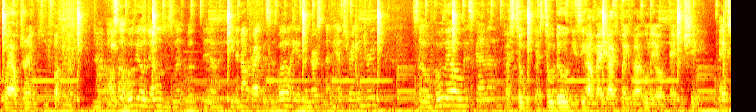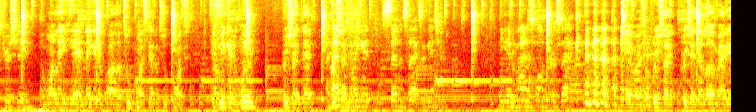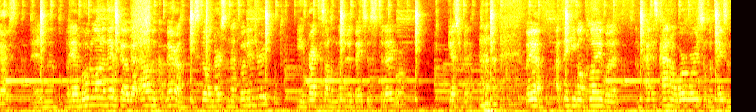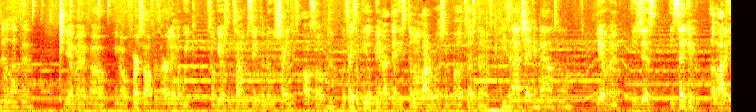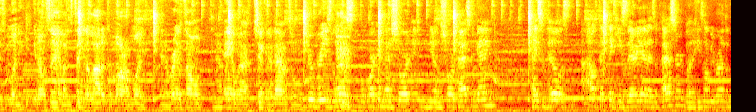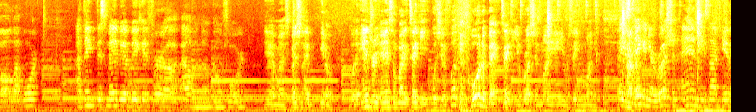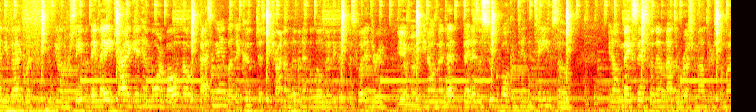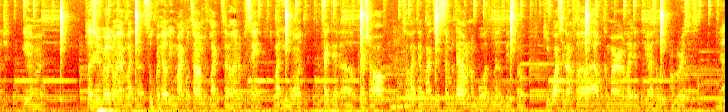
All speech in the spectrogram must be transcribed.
playoff dreams, you fucking up. Yeah, Also, Julio Jones was lit with uh, he did not practice as well. He has been nursing that hamstring injury. So Julio is kind of That's two. That's two dudes. You see how Matty Ice plays without Julio? Extra shitty. extra shitty. In one league, he had negative uh, 2.72 points. Helped me get a win. Appreciate that. That Appreciate happens when that. you get seven sacks against you. You get minus one per sack. Yeah, man. So appreciate appreciate that love, Matty Ice. Yeah, man. But yeah, moving along to the next guy, we got Alvin Kamara. He's still nursing that foot injury. He practiced on a limited basis today or yesterday. but yeah, I think he's gonna play, but it's kind of worrisome with Taysom Hill out there. Yeah, man. Uh, you know, first off, it's early in the week, so give us some time to see if the news changes. Also, with Taysom Hill being out there, he's still in a lot of rushing uh, touchdowns. He's not checking down to him. Yeah, man. He's just he's taking a lot of his money. You know what I'm saying? Like he's taking a lot of Kamara money in the red zone, Yeah. and without checking it down to him. Drew Brees loves working that short, you know, the short passing game. Taysom Hill is, I don't think, think he's there yet as a passer, but he's gonna be running the ball a lot more. I think this may be a big hit for uh, Alvin though going forward. Yeah, man. Especially you know with an injury and somebody taking with your fucking quarterback taking your rushing money and your receiving money. He's kinda- taking your rushing and he's not giving you back with you know the receiving. They may try to get him more involved though with the passing game, but they could just be trying to limit him a little bit because of his foot injury. Yeah, man. You know, man, that that is a Super Bowl contending team, so you know it makes sense for them not to rush him out there so much. Yeah, man. Plus, you really don't have like a super healthy Michael Thomas like to 100 percent like you want to take that uh, pressure off. Mm-hmm. So like that might just simmer down on them boys a little bit. So keep watching out for uh, Alvin Kamara later. You know, as the week progresses. Yeah.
